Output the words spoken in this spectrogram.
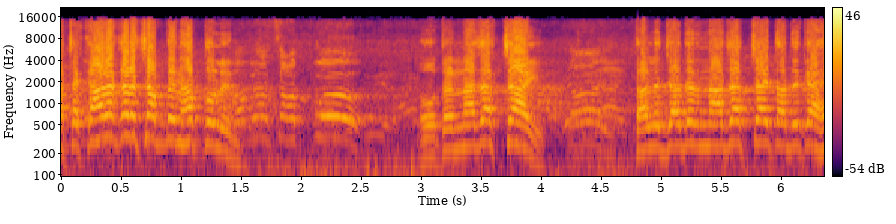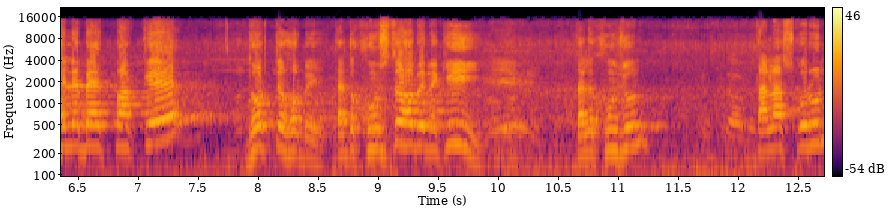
আচ্ছা কারা কারা চাপবেন? হাত তোলেন। ও তার নাজাত চাই। তাহলে যাদের নাজাত চাই তাদেরকে হেলে বেদ পাককে ধরতে হবে। তাই তো খুঁজতে হবে নাকি? তাহলে খুঁজুন। তালাশ করুন।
